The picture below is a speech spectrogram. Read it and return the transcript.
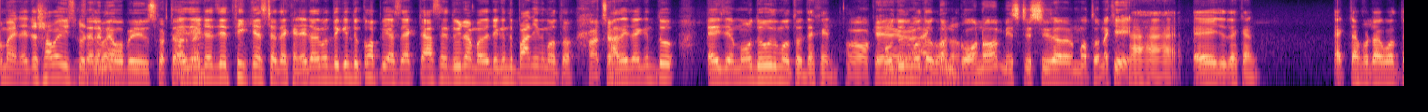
ওমেন এটা সবাই ইউজ করতে পারে। ওবে ইউজ করতে পারবে। এটা যে থিকনেসটা দেখেন এটার মধ্যে কিন্তু কপি আছে। একটা আছে দুই নম্বর এটা কিন্তু পানির মতো। আচ্ছা। আর এটা কিন্তু এই যে মধুর মতো দেখেন। ওকে মধুর মতো ঘন। ঘন মিষ্টি সিরার মতো নাকি? হ্যাঁ হ্যাঁ হ্যাঁ। এই যে দেখেন একটা ফোটা বলতে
